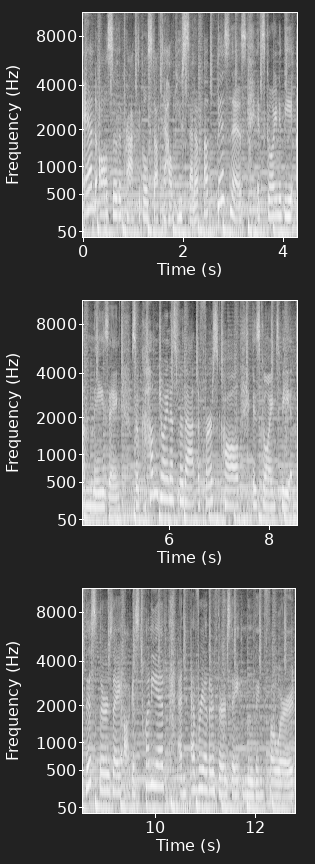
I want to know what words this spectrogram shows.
and also the practical stuff to help you set up a business. It's going to be amazing. So come join us for that. The first call is going to be this Thursday, August 20th, and every other Thursday moving forward.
